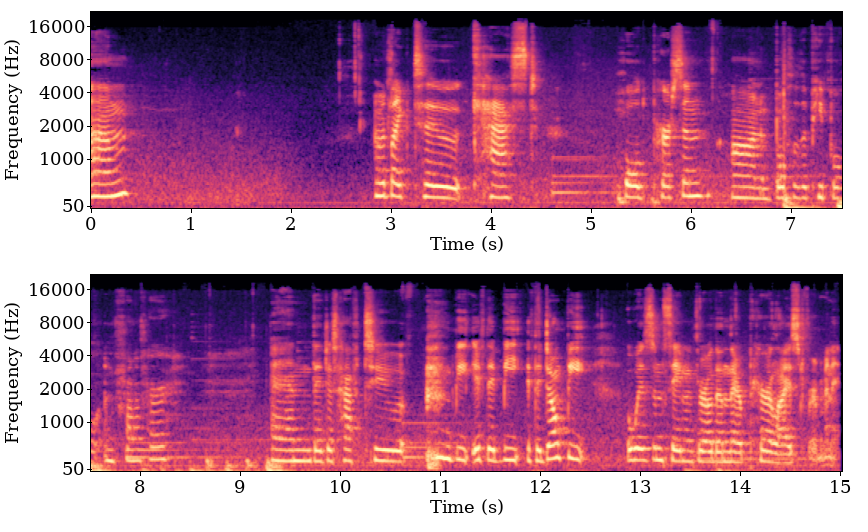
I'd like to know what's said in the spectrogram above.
Um, I would like to cast hold person on both of the people in front of her, and they just have to beat. If they beat, if they don't beat a wisdom saving throw, then they're paralyzed for a minute.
